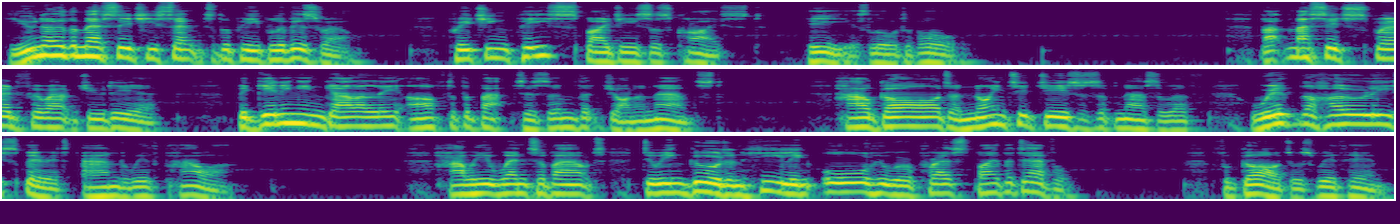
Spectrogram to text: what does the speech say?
You know the message he sent to the people of Israel, preaching peace by Jesus Christ he is Lord of all. That message spread throughout Judea, beginning in Galilee after the baptism that John announced. How God anointed Jesus of Nazareth with the Holy Spirit and with power. How he went about doing good and healing all who were oppressed by the devil, for God was with him.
